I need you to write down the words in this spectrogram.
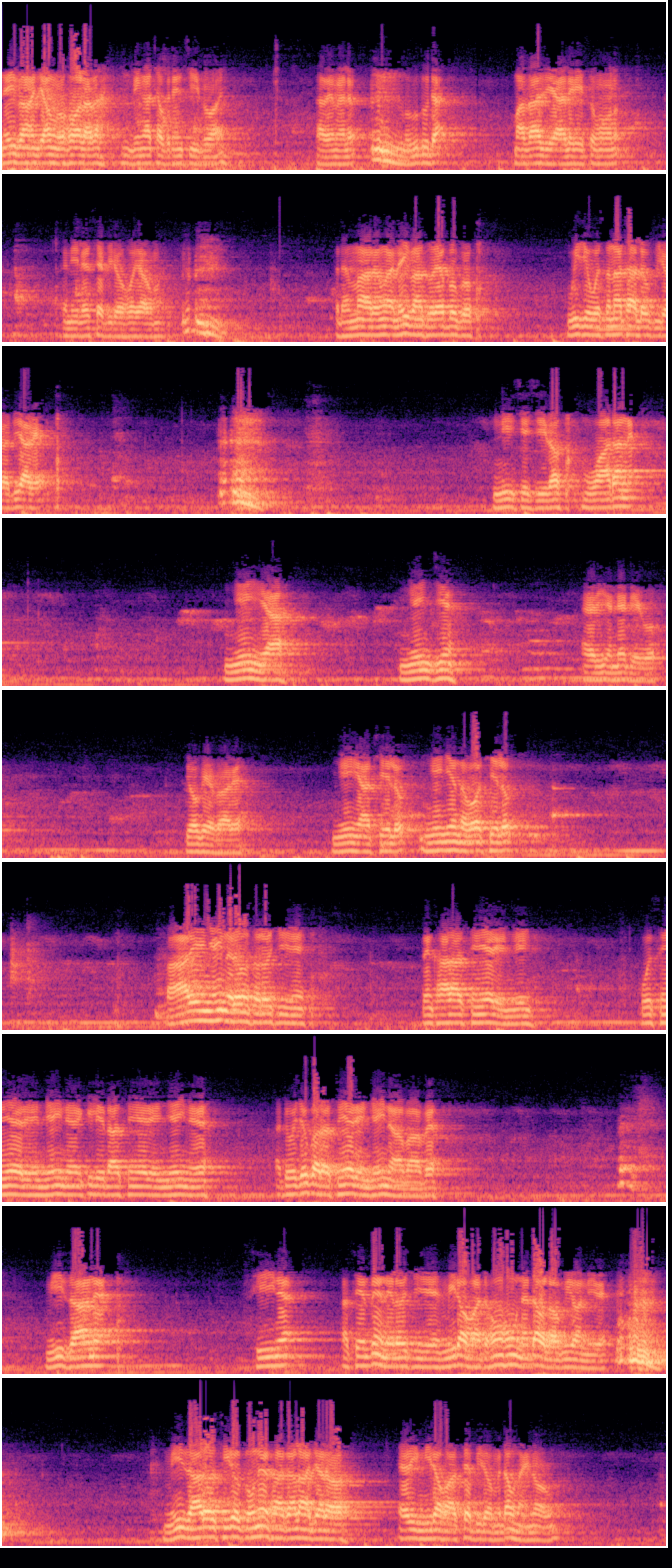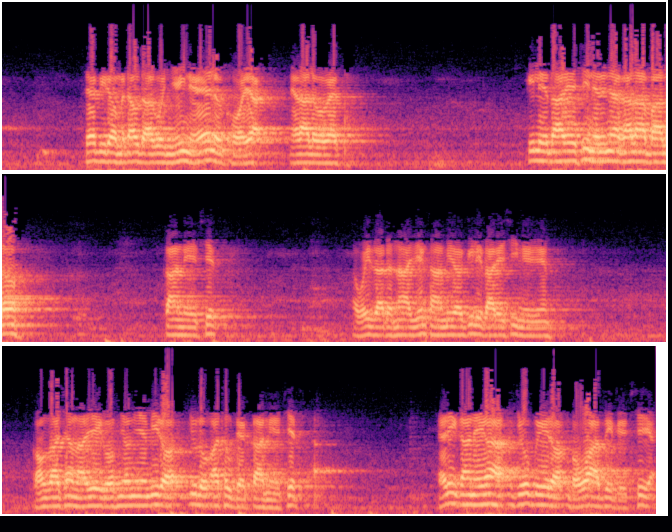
နိဗ္ဗာန်အကြောင်းကိုဟောလာတာသင်္ဃ6တင်းရှိသွားတယ်။ဒါပဲမဲ့လို့ဘုသူဒ္ဓမာသားစရာလေးသုံးအောင်လို့ဒီနေ့လည်းဆက်ပြီးတော့ဟောရအောင်။ဓမ္မတော်ကနိဗ္ဗာန်ဆိုတဲ့ပုဂ္ဂိုလ်ဝိဇဝသနာထလုပ်ပြီးတော့ပြရခဲ့နိစ္စကြည်သောဝါဒနဲ့ ငြိမ်းရာငြိမ်းခြင်းအဲဒီအ내တွေကိုပြောခဲ့ပါတယ်ငြိမ်းရာဖြစ်လို့ငြိမ်းခြင်းသဘောဖြစ်လို့ဘာရင်းငြိမ်းတယ်လို့ဆိုလို့ရှိရင်သင်္ခါရဆင်းရဲတွေငြိမ်းဝဆင်းရဲတွေငြိမ်းတယ်ကိလေသာဆင်းရဲတွေငြိမ်းတယ် အတူကျုပ်ကတော့ဆင်းရဲတွေငြိမ်းတာပါပဲမိသားနဲ့စီနဲ့အစင်သင့်နေလို့ရှိရင်မိတော့ဟာတဟုံးဟုံးနဲ့တောက်လောက်ပြီးတော့နေတယ်မိသားတို့စီတို့ဂုံတဲ့အခါကာလကြတော့အဲဒီမိတော့ဟာဆက်ပြီးတော့မတောက်နိုင်တော့ဘူးဆက်ပြီးတော့မတောက်တာကိုငြိမ့်တယ်လို့ခေါ်ရ အဲဒါလိုပဲကိလေသာတွေရှိနေတဲ့ညကာလပါလုံးကာနေဖြစ်အဝိဇ္ဇာတနာရင်ခံပြီးတော့ကိလေသာတွေရှိနေရင်ကောင်းစားချမ်းသာရေးကိုမျှော်မြင်ပြီးတော့ပြုလုပ်အားထုတ်တဲ့ကာနေဖြစ်အဲဒီကံတွေကအကျိုးပေးတော့ဘဝအသစ်တွေဖြစ်ရ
